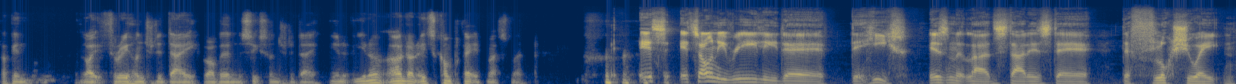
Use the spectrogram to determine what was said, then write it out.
fucking like 300 a day rather than the 600 a day. You know, you know, I don't It's complicated maths, man. It's it's only really the the heat, isn't it, lads? That is the the fluctuating.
